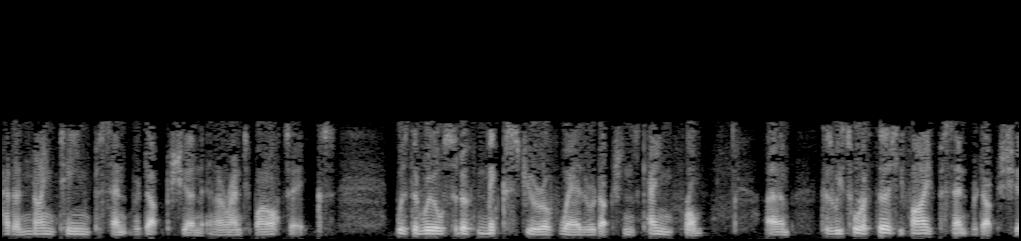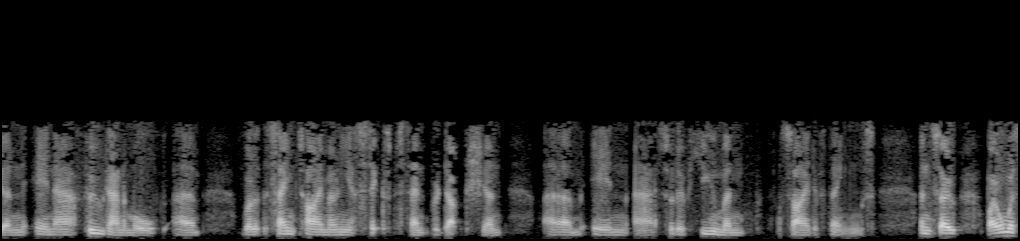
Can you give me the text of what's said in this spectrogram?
had a 19% reduction in our antibiotics, was the real sort of mixture of where the reductions came from. Because we saw a 35% reduction in our food animal, um, but at the same time only a 6% reduction um, in our sort of human side of things. And so by almost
